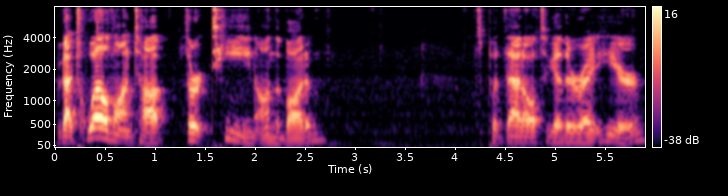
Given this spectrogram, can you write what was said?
We got 12 on top, 13 on the bottom. Let's put that all together right here.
